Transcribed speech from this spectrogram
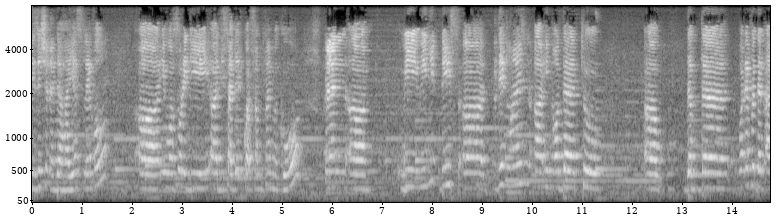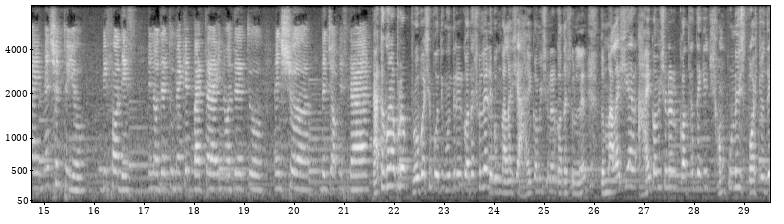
decision at the highest level. Uh, it was already uh, decided quite some time ago, and uh, we we need this uh, deadline uh, in order to uh, the the whatever that I mentioned to you before this. In order to make it better, in order to ensure the job is there. এতক্ষণ আপনারা প্রবাসী প্রতিমন্ত্রীর কথা শুনলেন এবং মালয়েশিয়া হাই কমিশনের কথা শুনলেন তো মালয়েশিয়ার হাই কমিশনের কথা থেকে সম্পূর্ণ স্পষ্ট যে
